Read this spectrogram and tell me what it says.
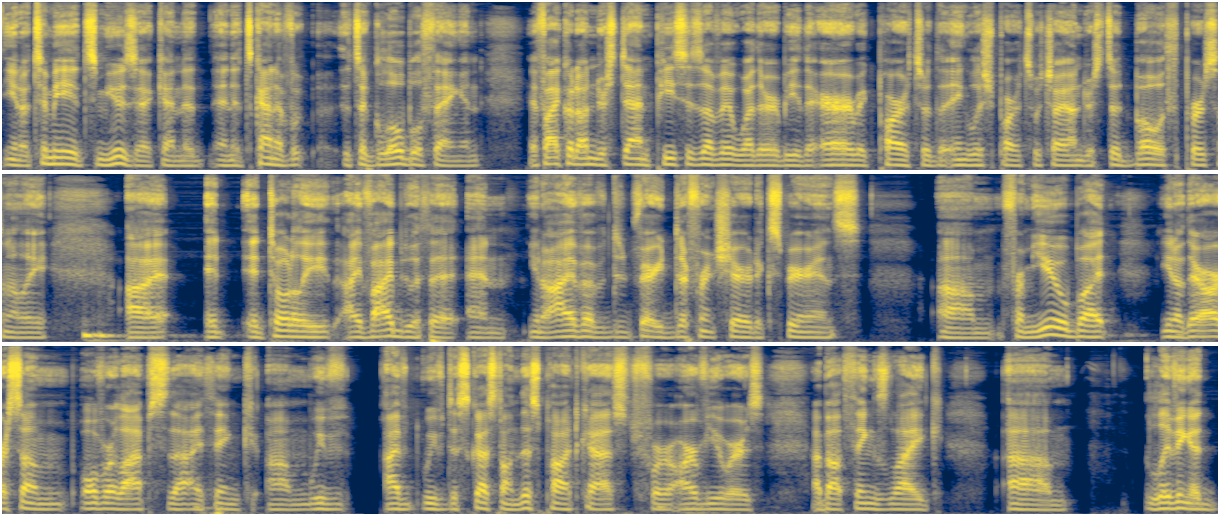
you know, to me, it's music, and it, and it's kind of it's a global thing. And if I could understand pieces of it, whether it be the Arabic parts or the English parts, which I understood both personally, I it it totally I vibed with it, and you know I have a very different shared experience um, from you, but you know there are some overlaps that I think um, we've I've we've discussed on this podcast for our viewers about things like um, living a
